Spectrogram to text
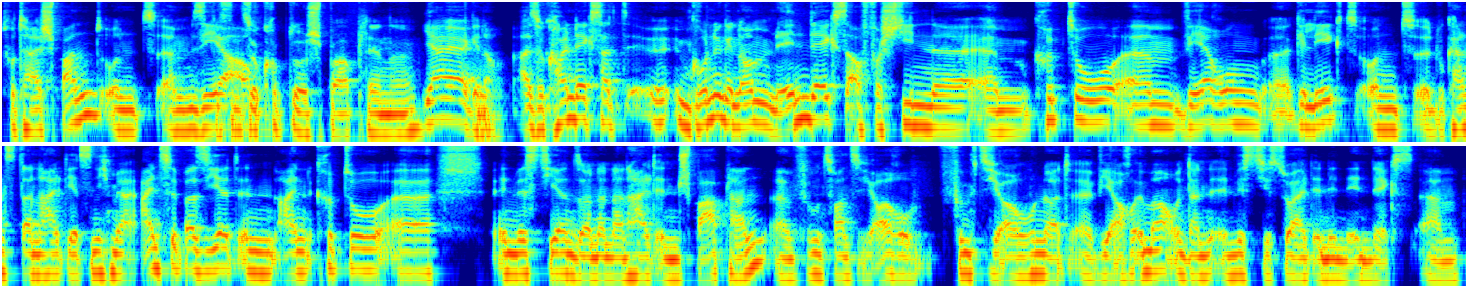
total spannend und ähm, sehr das sind auch, so Krypto-Sparpläne. Ja, ja, genau. Also Coindex hat äh, im Grunde genommen einen Index auf verschiedene ähm, Krypto-Währungen ähm, äh, gelegt und äh, du kannst dann halt jetzt nicht mehr einzelbasiert in ein Krypto äh, investieren investieren, sondern dann halt in einen Sparplan, äh, 25 Euro, 50 Euro, 100, äh, wie auch immer, und dann investierst du halt in den Index. Ähm,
